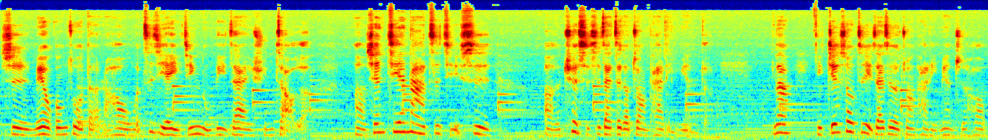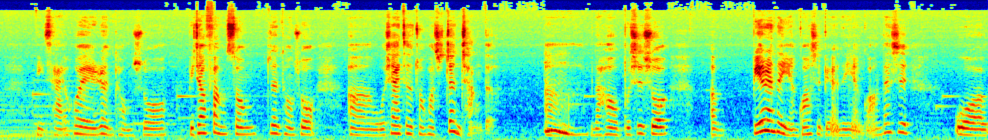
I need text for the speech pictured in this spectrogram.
是没有工作的，然后我自己也已经努力在寻找了。嗯，先接纳自己是呃，确实是在这个状态里面的。那你接受自己在这个状态里面之后，你才会认同说比较放松，认同说，嗯，我现在这个状况是正常的，嗯，然后不是说，嗯，别人的眼光是别人的眼光，但是我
